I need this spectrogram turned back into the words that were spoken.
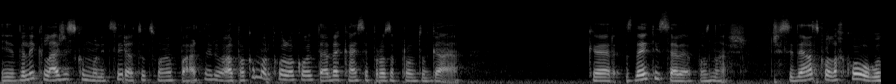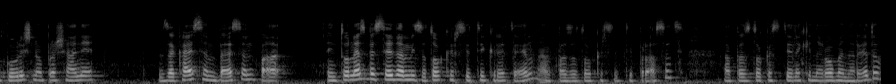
je veliko lažje skomunicirati tudi svojemu partnerju ali pa komorkoli okoli tebe, kaj se pravzaprav dogaja. Ker zdaj ti sebe poznaš. Če si dejansko lahko odgovoriš na vprašanje, zakaj sem besen, pa, in to ne z besedami, zato ker si ti kreten ali pa zato ker si ti prasec ali pa zato ker si ti nekaj narobe naredil,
